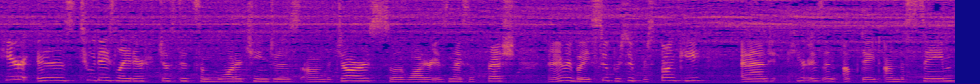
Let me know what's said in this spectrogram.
Here is two days later, just did some water changes on the jars, so the water is nice and fresh, and everybody's super, super spunky. And here is an update on the same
